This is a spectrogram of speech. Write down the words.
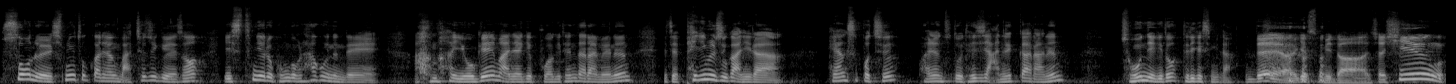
수온을 16도 가량 맞춰주기 위해서 이 스팀열을 공급을 하고 있는데 아마 이게 만약에 부각이 된다라면은 이제 폐기물주가 아니라 해양 스포츠 관련주도 되지 않을까라는 좋은 얘기도 드리겠습니다. 네, 알겠습니다. 자, 시흥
